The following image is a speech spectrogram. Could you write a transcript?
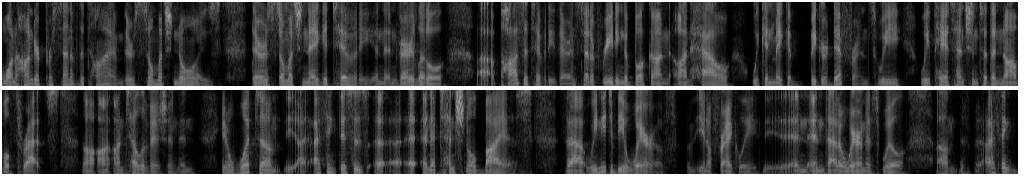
100% of the time. There's so much noise, there's so much negativity, and, and very little uh, positivity there. Instead of reading a book on on how we can make a bigger difference, we we pay attention to the novel threats uh, on, on, television. And you know what? Um, I, I, think this is a, a, an attentional bias that we need to be aware of you know frankly and and that awareness will um, i think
